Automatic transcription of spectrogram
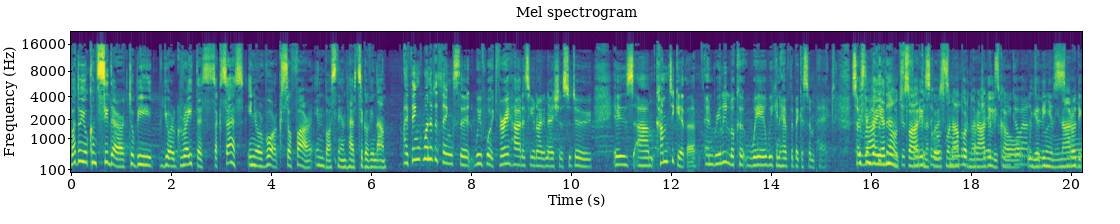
What do you consider to be your greatest success in your work so far in Bosnia and Herzegovina? I think one of the things that we've worked very hard as the United Nations to do is um, come together and really look at where we can have the biggest impact. So Mislim da je jedna od stvari na kojoj smo naporno radili kao Ujedinjeni narodi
